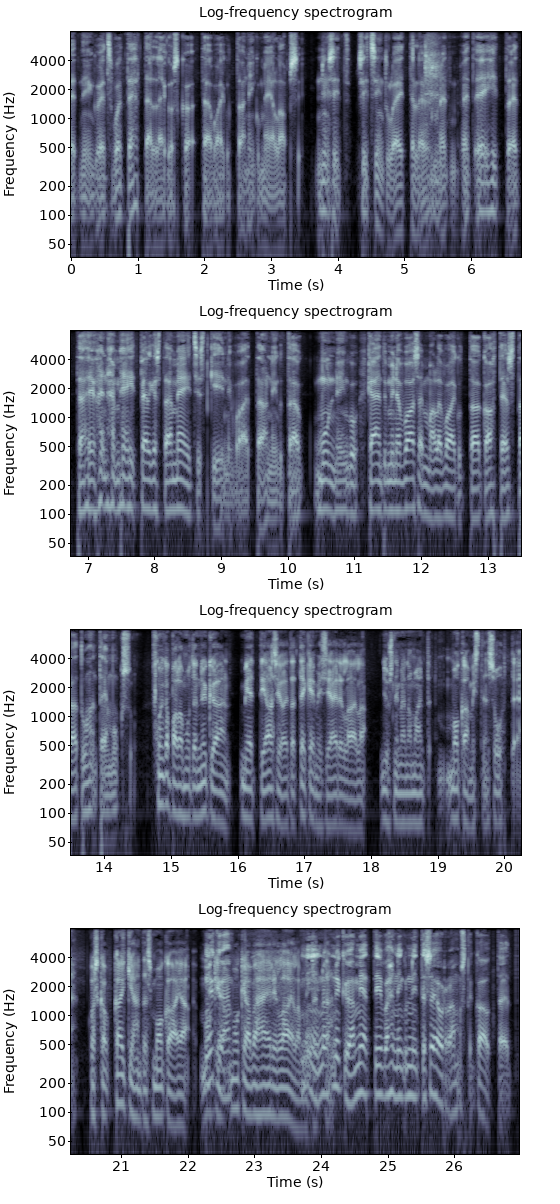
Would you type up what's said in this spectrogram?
et, niinku, et sä voit tehdä tälleen, koska tämä vaikuttaa niinku meidän lapsiin. Niin sit, sit siinä tulee itselleen semmoinen, että et, ei hitto, että tämä ei ole enää meit, pelkästään meitsistä kiinni, vaan että on niinku, tää mun niinku, kääntyminen vasemmalle vaikuttaa 200 000 muksuun. Kuinka paljon muuten nykyään miettii asioita, tekemisiä eri lailla, just nimenomaan mokaamisten suhteen? Koska kaikkihan tässä mokaa ja mokia, Nykyään- mokia vähän eri lailla. Mutta Niin, no että, nykyään miettii vähän niin kuin niiden seuraamusten kautta, että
